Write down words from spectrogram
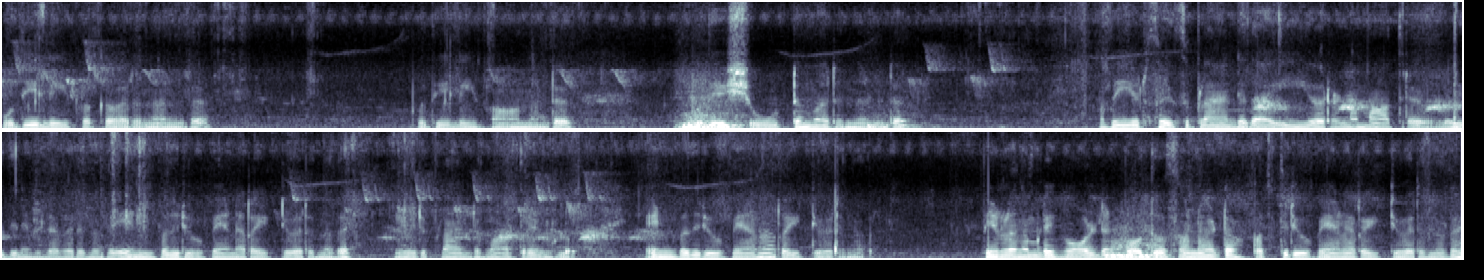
പുതിയ ലീഫൊക്കെ വരുന്നുണ്ട്. പുതിയ ലീഫ് ആവുന്നുണ്ട് പുതിയ ഷൂട്ടും വരുന്നുണ്ട്. അപ്പോൾ ഈ ഒരു സൈസ് പ്ലാന്റ് ഇതാ ഈ ഒരെണ്ണം മാത്രമേ ഉള്ളൂ. ഇതിന് വില വരുന്നത് എൺപത് രൂപയാണ് റേറ്റ് വരുന്നത്. ഈ ഒരു പ്ലാന്റ് മാത്രമേ ഉള്ളൂ. എൺപത് രൂപയാണ് റേറ്റ് വരുന്നത്. പിന്നെയുള്ള നമ്മുടെ ഗോൾഡൻ ആണ് കേട്ടോ. പത്ത് രൂപയാണ് റേറ്റ് വരുന്നത്.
